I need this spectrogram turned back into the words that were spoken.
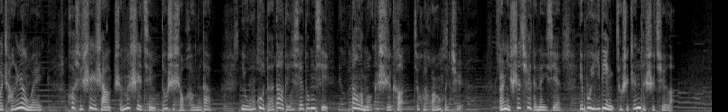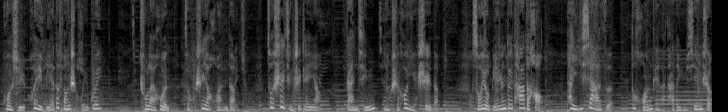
我常认为，或许世上什么事情都是守恒的，你无故得到的一些东西，到了某个时刻就会还回去，而你失去的那些，也不一定就是真的失去了，或许会以别的方式回归。出来混总是要还的，做事情是这样，感情有时候也是的。所有别人对他的好，他一下子都还给了他的于先生。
